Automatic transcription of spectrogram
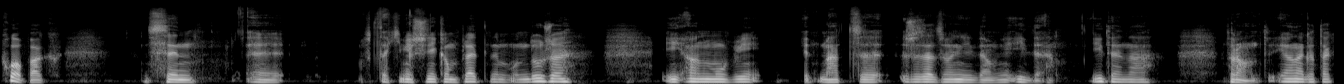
chłopak, syn e, w takim jeszcze niekompletnym mundurze i on mówi matce, że zadzwoni do mnie, idę. Idę na front. I ona go tak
